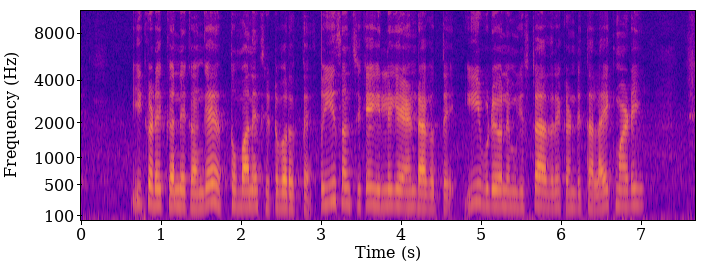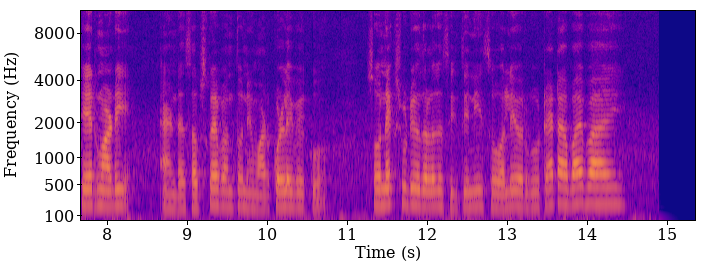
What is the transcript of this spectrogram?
ಈ ಕಡೆ ಕನ್ನಿಕಂಗೆ ತುಂಬಾ ಸಿಟ್ಟು ಬರುತ್ತೆ. ಈ ಸಂಚಿಕೆ ಇಲ್ಲಿಗೆ ಎಂಡ್ ಆಗುತ್ತೆ. ಈ ವಿಡಿಯೋ ನಿಮ್ಗೆ ಇಷ್ಟ ಆದರೆ ಖಂಡಿತ ಲೈಕ್ ಮಾಡಿ ಶೇರ್ ಮಾಡಿ ಆ್ಯಂಡ್ ಸಬ್ಸ್ಕ್ರೈಬ್ ಅಂತೂ ನೀವು ಮಾಡ್ಕೊಳ್ಳೇಬೇಕು. ಸೊ ನೆಕ್ಸ್ಟ್ ವಿಡಿಯೋದೊಳಗೆ ಸಿಗ್ತೀನಿ. ಸೊ ಅಲ್ಲಿವರೆಗೂ ಟಾಟಾ ಬಾಯ್ ಬಾಯ್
